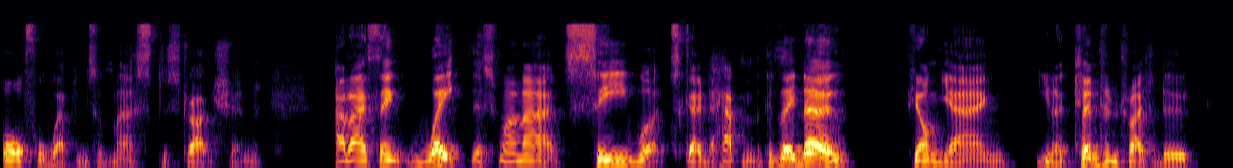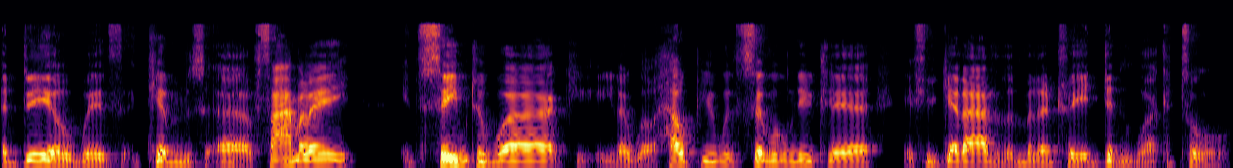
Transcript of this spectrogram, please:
awful weapons of mass destruction. And I think wait this one out, see what's going to happen because they know Pyongyang. You know, Clinton tried to do a deal with Kim's uh, family. It seemed to work. You know, we'll help you with civil nuclear if you get out of the military. It didn't work at all.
